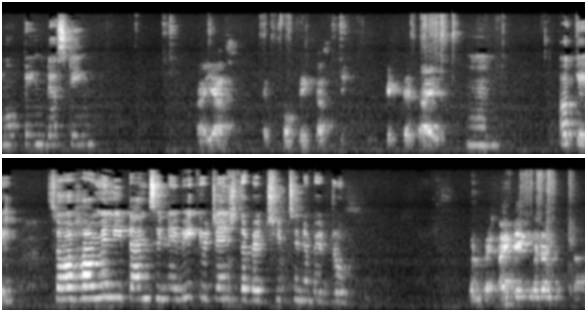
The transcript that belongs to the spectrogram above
mopping, dusting. uh, yes, mopping, dusting, get the tile. Hmm. Okay. So how many times in a week you change the bed sheets in a bedroom? One bed. I take madam. uh,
